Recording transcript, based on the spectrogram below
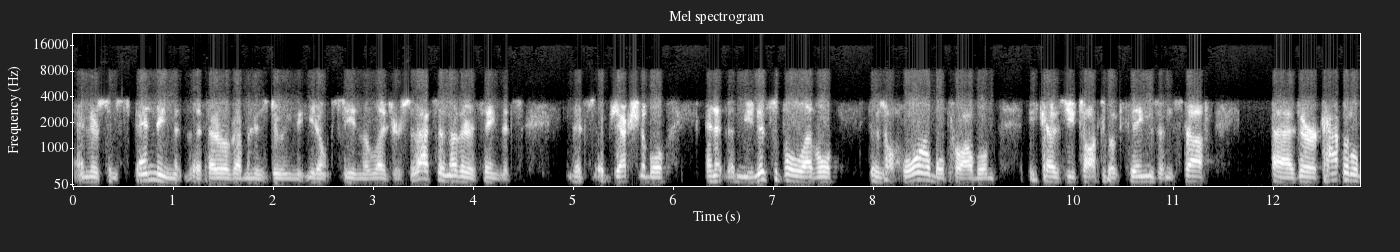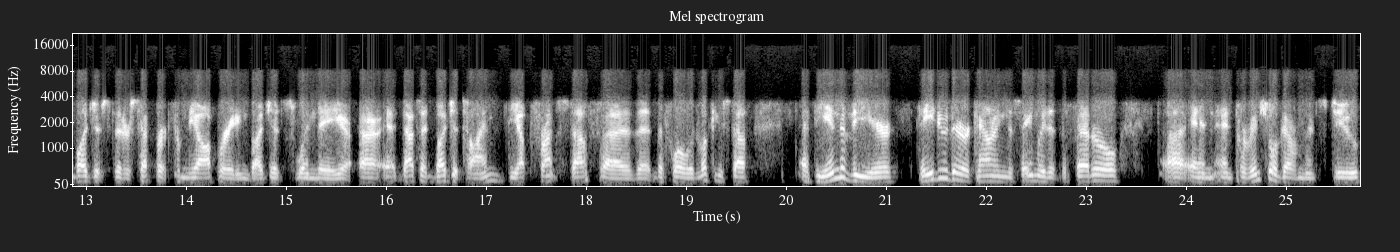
and there's some spending that the federal government is doing that you don't see in the ledger. So that's another thing that's that's objectionable. And at the municipal level, there's a horrible problem because you talked about things and stuff uh, there are capital budgets that are separate from the operating budgets when they uh, that's at budget time, the upfront stuff, uh, the, the forward-looking stuff. At the end of the year, they do their accounting the same way that the federal uh, and, and provincial governments do,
